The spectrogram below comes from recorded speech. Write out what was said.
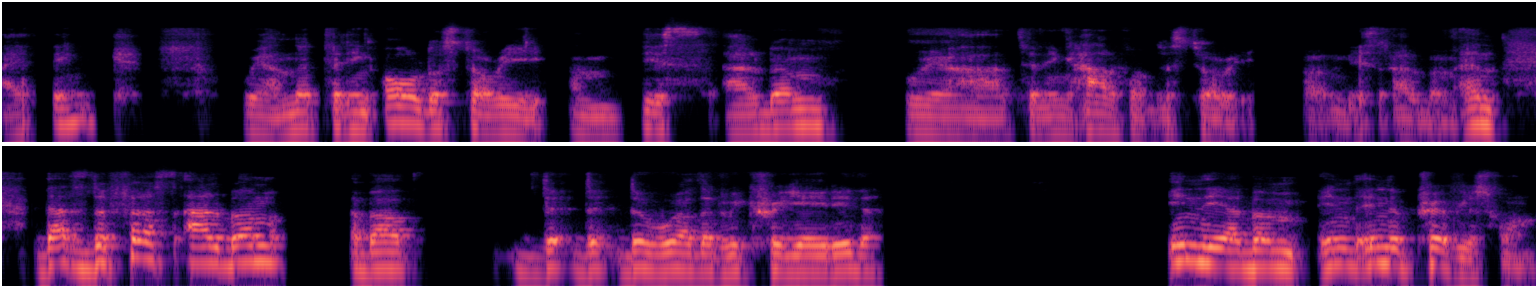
I think. We are not telling all the story on this album. We are telling half of the story on this album. And that's the first album about the, the, the world that we created in the album, in, in the previous one.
